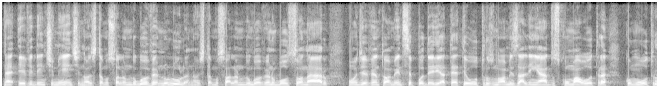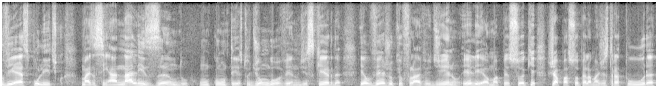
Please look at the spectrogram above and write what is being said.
Né? Evidentemente, nós estamos falando do governo Lula, não estamos falando do governo Bolsonaro, onde eventualmente você poderia até ter outros nomes alinhados com uma outra, com outro viés político. Mas assim, analisando um contexto de um governo de esquerda, eu vejo que o Flávio Dino, ele é uma pessoa que já passou pela magistratura,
